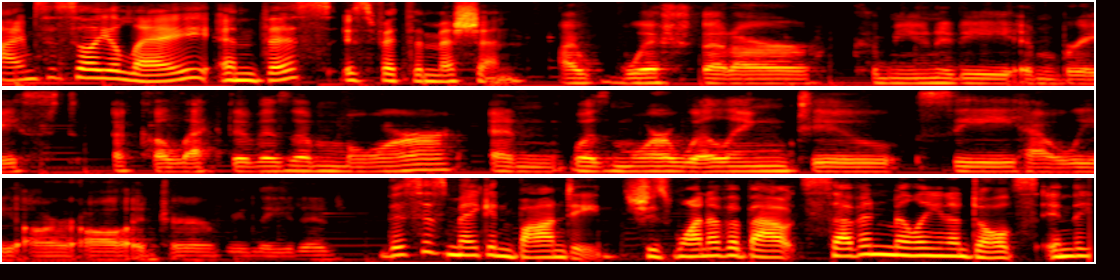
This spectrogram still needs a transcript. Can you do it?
I'm Cecilia Lei, and this is Fifth and Mission. I wish that our community embraced a collectivism more and was more willing to see how we are all interrelated. This is Megan Bondi. She's one of about 7 million adults in the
